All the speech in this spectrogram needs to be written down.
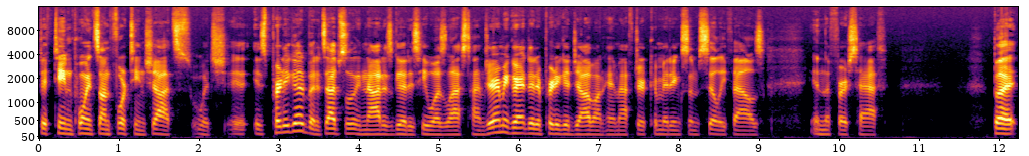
15 points on 14 shots, which is pretty good, but it's absolutely not as good as he was last time. Jerami Grant did a pretty good job on him after committing some silly fouls in the first half. But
